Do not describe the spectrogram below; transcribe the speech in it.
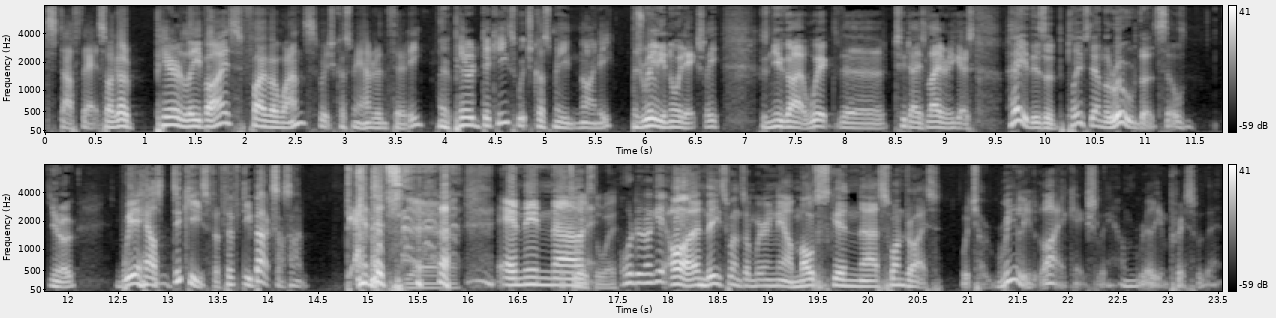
stuff that. So I got a pair of Levi's 501s, which cost me 130. A pair of Dickies, which cost me 90. I was really annoyed actually because a new guy at work the two days later he goes, "Hey, there's a place down the road that sells you know warehouse Dickies for 50 bucks." I was like, "Damn it!" Yeah. and then uh, the way. what did I get? Oh, and these ones I'm wearing now, moleskin uh, Swanndris, which I really like. Actually, I'm really impressed with that.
